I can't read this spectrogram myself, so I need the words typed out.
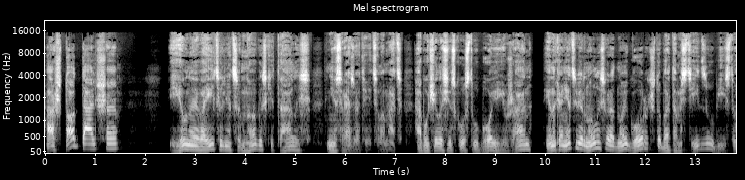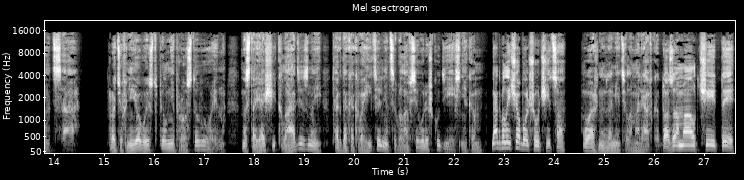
«А что дальше?» Юная воительница много скиталась, — не сразу ответила мать. «Обучилась искусству боя южан и, наконец, вернулась в родной город, чтобы отомстить за убийство отца. Против нее выступил не просто воин, настоящий кладезный, тогда как воительница была всего лишь кудесником. «Надо было еще больше учиться», — важно заметила малявка. «Да замолчи ты!»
